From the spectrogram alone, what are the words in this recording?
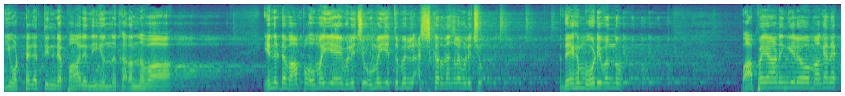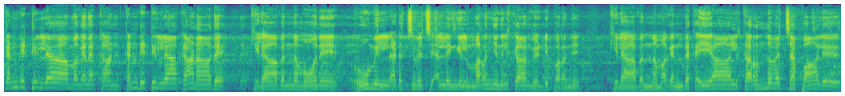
ഈ ഒട്ടകത്തിന്റെ പാൽ നീ ഒന്ന് കറന്നു വാ. എന്നിട്ട് വാപ്പ ഉമയ്യെ വിളിച്ചു. ഉമയ്യത്ത് ബിൻ അഷ്കർ തങ്ങളെ വിളിച്ചു. അദ്ദേഹം ഓടി വന്നു. വാപ്പയാണെങ്കിലോ മകനെ കണ്ടിട്ടില്ല മകനെ കണ്ടിട്ടില്ല കാണാതെ കിലാബ് എന്ന മോനെ റൂമിൽ അടച്ചു വെച്ച് അല്ലെങ്കിൽ മറഞ്ഞു നിൽക്കാൻ വേണ്ടി പറഞ്ഞ് കിലാബ് എന്ന മകന്റെ കയ്യാൽ കറന്നു വെച്ച പാൽ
